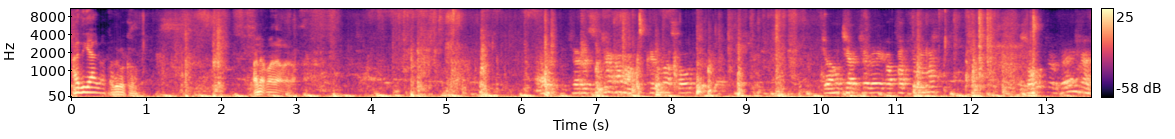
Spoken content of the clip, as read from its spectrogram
Hadi gel bakalım. Hadi bakalım. Anam anam anam. Evet, içeri sıcak ama klima soğuktur. Camı çerçeveyi kapattın mı? Soğuktur değil mi?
